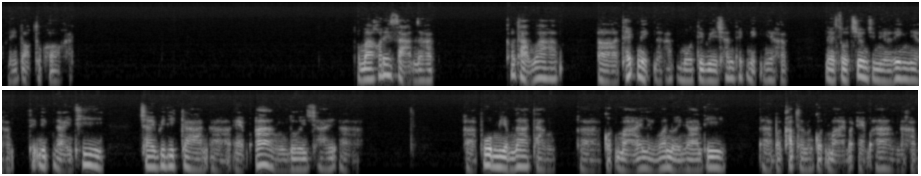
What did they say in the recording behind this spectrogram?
อันนี้ตอบทุกข้อครับ ต่อมาข้อที่3นะครับเขาถามว่าครับเทคนิคนะครับ motivation เทคนิคเนี่ยครับ ใน social engineering เนี่ยครับเทคนิคไหนที่ใช้วิธีการแอบอ้างโดยใช้ผู้มีอำนาจทางกฎหมาย หรือว่าหน่วยงานที่บังคับทางกฎหมายมาแอบอ้างนะครับ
